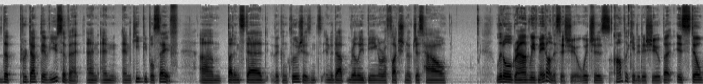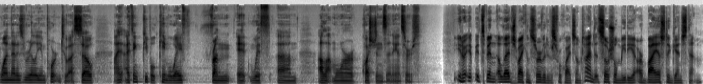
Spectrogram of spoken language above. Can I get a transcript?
the productive use of it and, and, and keep people safe. Um, but instead, the conclusions ended up really being a reflection of just how little ground we've made on this issue, which is a complicated issue, but is still one that is really important to us. So I, I think people came away f- from it with um, a lot more questions than answers. You know, it, has been alleged by conservatives for quite some time that social media are biased against them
